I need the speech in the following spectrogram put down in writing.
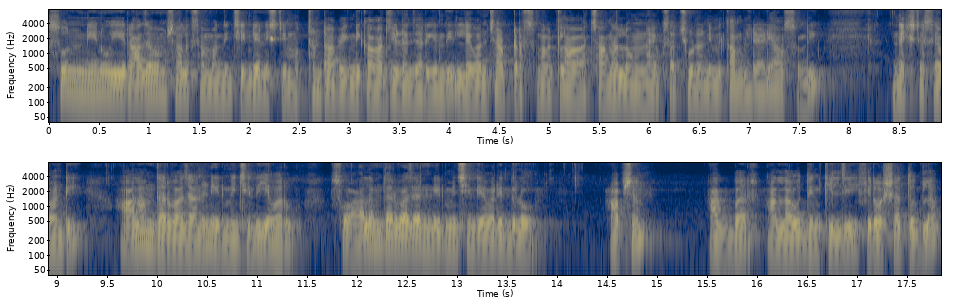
సో నేను ఈ రాజవంశాలకు సంబంధించి ఇండియన్ హిస్టరీ మొత్తం టాపిక్ని కవర్ చేయడం జరిగింది. లెవెన్ చాప్టర్స్ మన క్లా ఛానల్లో ఉన్నాయి. ఒకసారి చూడండి మీకు కంప్లీట్ ఐడియా వస్తుంది. Next seventy. ఆలం దర్వాజాని నిర్మించింది ఎవరు? సో ఆలం దర్వాజాని నిర్మించింది ఎవరు ఇందులో? Option Akbar Allauddin Khilji Firoz Shah Tughlaq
